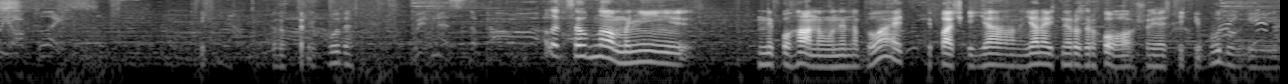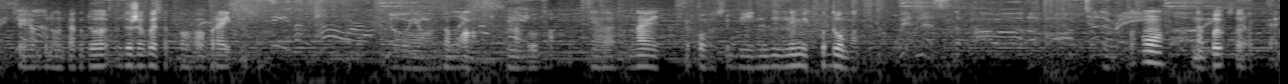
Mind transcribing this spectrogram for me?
Ось. 43 буде. Але все одно мені непогано вони набивають ці пачки. Я, я навіть не розраховував, що я стільки буду і що я буду так до, дуже високо в рейтингу до дамагу набивати. Я навіть такого собі не, не міг подумати. О, набив 45.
